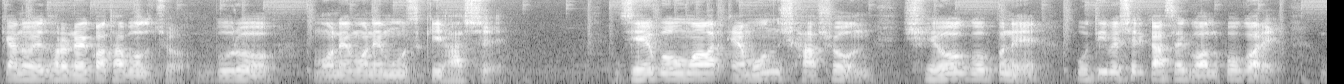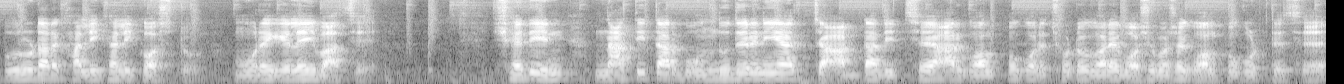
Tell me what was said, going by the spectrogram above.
কেন এ ধরনের কথা বলছো? বুড়ো মনে মনে মুস্কি হাসে। যে বৌমার এমন শাসন সেও গোপনে প্রতিবেশীর কাছে গল্প করে। বুড়োটার খালি খালি কষ্ট, মরে গেলেই বাঁচে। সেদিন নাতি তার বন্ধুদের নিয়ে একটা আড্ডা দিচ্ছে আর গল্প করে ছোট ঘরে বসে বসে গল্প করতেছে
